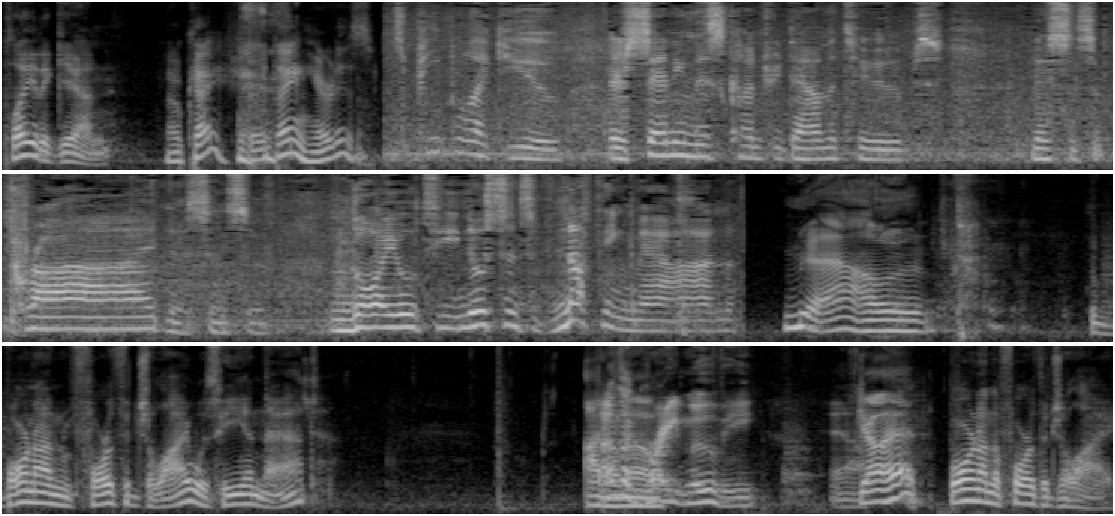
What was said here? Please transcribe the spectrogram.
Play it again. Okay, sure thing. Here it is. It's people like you that are sending this country down the tubes. No sense of pride, no sense of loyalty, no sense of nothing, man. Meow. Born on Fourth of July. Was he in that? I don't That's know. a great movie. Yeah. Go ahead. Born on the Fourth of July.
